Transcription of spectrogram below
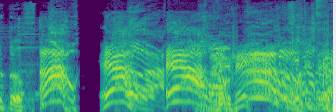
What the? F- Ow! Yeah! Yeah! Okay. Ow!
